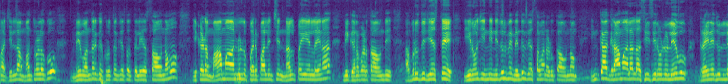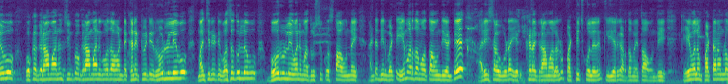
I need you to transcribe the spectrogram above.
మా జిల్లా మంత్రులకు మేము అందరికీ కృతజ్ఞతలు తెలియజేస్తూ ఉన్నాము. ఇక్కడ మామ అల్లుళ్ళు పరిపాలించి నలభై ఏళ్ళైనా మీకు కనబడతా ఉంది. అభివృద్ధి చేస్తే ఈరోజు ఇన్ని నిధులు మేము ఎందుకు చేస్తామని అడుగుతా ఉన్నాం. ఇంకా గ్రామాలలో సీసీ రోడ్లు లేవు డ్రైనేజీలు లేవు. ఒక గ్రామా నుంచి ఇంకో గ్రామానికి పోదామంటే కనెక్టివిటీ రోడ్లు లేవు మంచినీటి వసతులు లేవు బోర్లు లేవని మా దృష్టికి వస్తూ ఉన్నాయి. అంటే దీన్ని బట్టి ఏమర్థమవుతా ఉంది అంటే హరీష్ రావు కూడా ఎక్కడ గ్రామాలను పట్టించుకోలేరని క్లియర్గా అర్థమవుతా ఉంది. కేవలం పట్టణంలో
